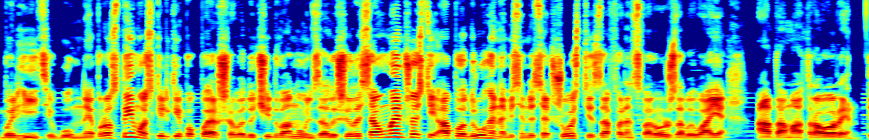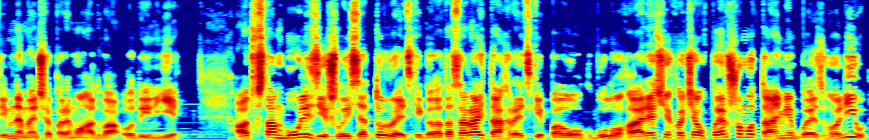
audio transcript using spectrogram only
бельгійців був непростим, оскільки, по-перше, ведучі 2-0 залишилися в меншості, а по-друге, на 86-ті за Ференцварош забиває Адама Траоре. Тим не менше, перемога 2-1 є. А от в Стамбулі зійшлися турецький Галатасарай та грецький Паок. Було гаряче, хоча в першому таймі без голів.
